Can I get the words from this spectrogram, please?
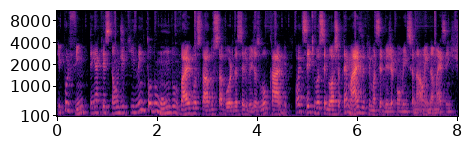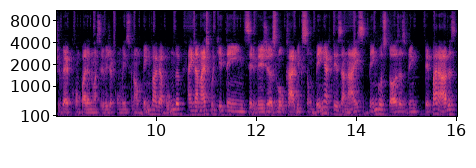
E por fim, tem a questão de que nem todo mundo vai gostar do sabor das cervejas low carb. Pode ser que você goste até mais do que uma cerveja convencional, ainda mais se a gente estiver comparando uma cerveja convencional bem vagabunda, ainda mais porque tem cervejas low carb que são bem artesanais, bem gostosas, bem preparadas,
